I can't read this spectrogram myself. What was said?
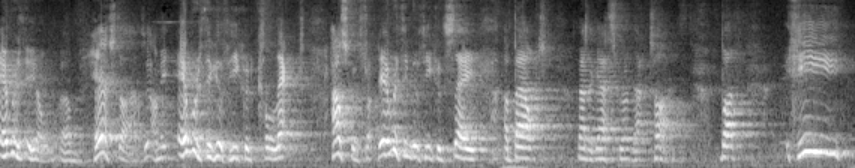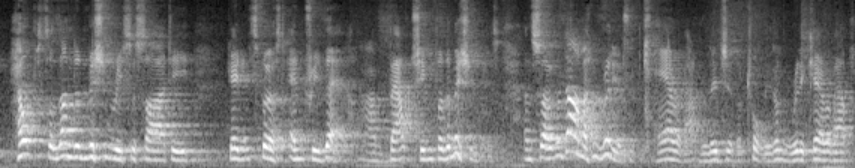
everything, you know, um, hairstyles. I mean, everything that he could collect, house construction, everything that he could say about Madagascar at that time. But he helped the London Missionary Society gain its first entry there, uh, vouching for the missionaries. And so Radama, who really doesn't care about religion at all, he doesn't really care about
